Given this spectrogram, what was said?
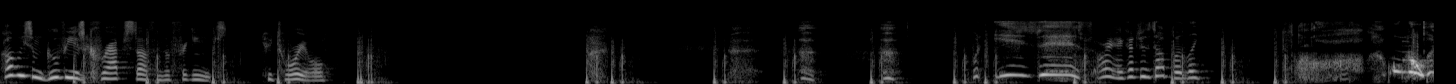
Probably some goofy as crap stuff in the freaking tutorial. what is this? Alright, I got to the top, but like. Oh no,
